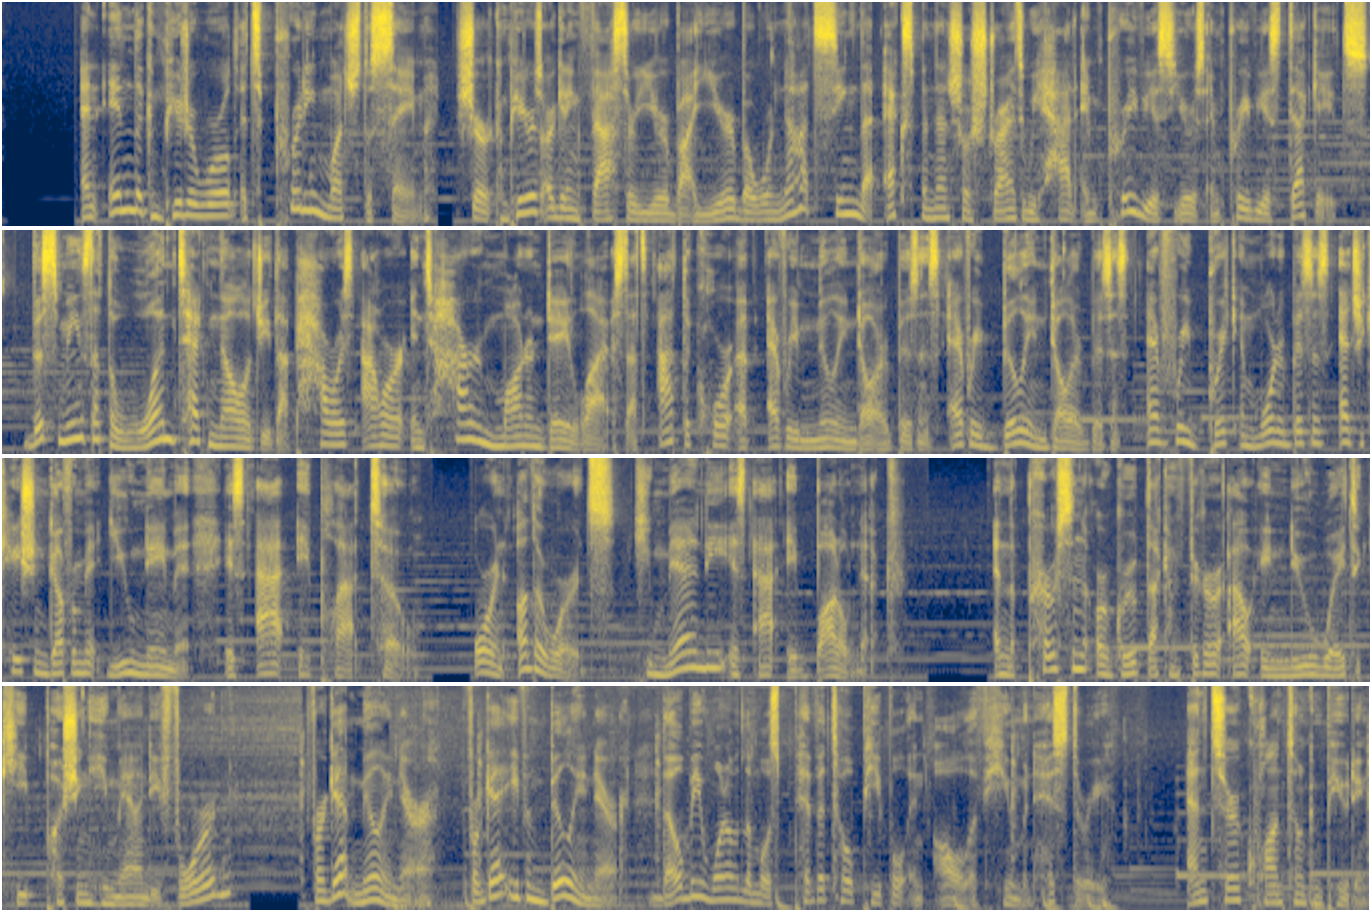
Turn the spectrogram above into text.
And in the computer world, it's pretty much the same. Sure, computers are getting faster year by year, but we're not seeing the exponential strides we had in previous years and previous decades. This means that the one technology that powers our entire modern day lives, that's at the core of every million dollar business, every billion dollar business, every brick and mortar business, education, government, you name it, is at a plateau. Or in other words, humanity is at a bottleneck and the person or group that can figure out a new way to keep pushing humanity forward? Forget millionaire, forget even billionaire, they'll be one of the most pivotal people in all of human history. Enter quantum computing.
